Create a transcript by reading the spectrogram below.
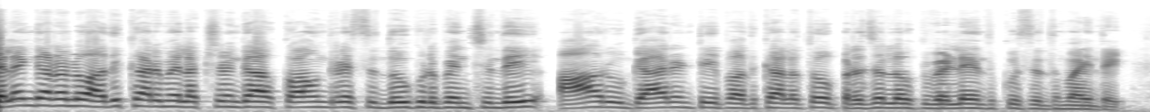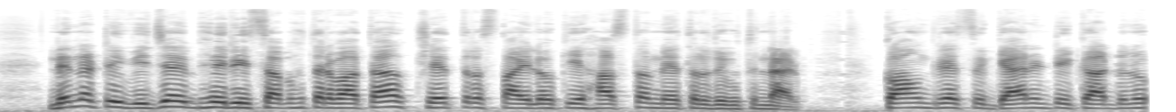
తెలంగాణలో అధికారమే లక్ష్యంగా కాంగ్రెస్ దూకుడు పెంచింది. ఆరు గ్యారంటీ పథకాలతో ప్రజల్లోకి వెళ్ళేందుకు సిద్ధమైంది. నిన్నటి విజయ్ సభ తర్వాత క్షేత్రస్థాయిలోకి హస్తం నేతలు దిగుతున్నారు. కాంగ్రెస్ గ్యారంటీ కార్డును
